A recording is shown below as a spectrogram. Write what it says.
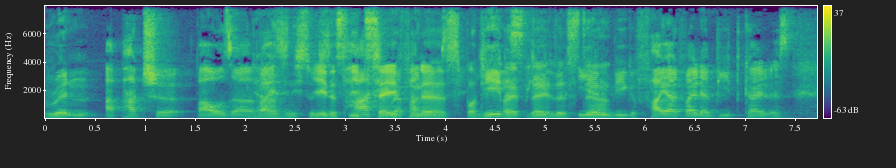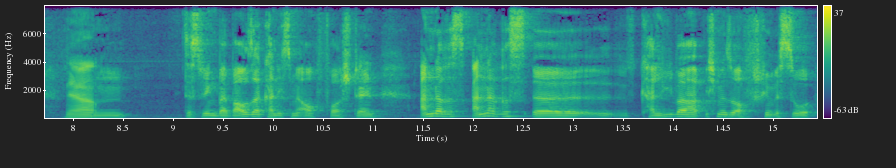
Rin, Apache, Bowser, Ja, weiß ich nicht, so jedes diese Lied safe in der Spotify jedes Lied wird Playlist, ja. irgendwie gefeiert, weil der Beat geil ist. Ja. Hm. Deswegen bei Bowser kann ich es mir auch vorstellen. Anderes, anderes äh, Kaliber habe ich mir so aufgeschrieben, ist so,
